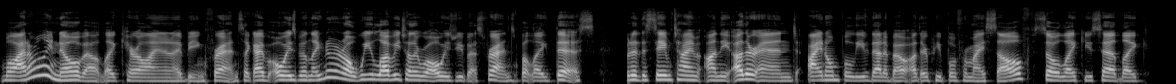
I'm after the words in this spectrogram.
well, I don't really know about like Caroline and I being friends. Like I've always been like, no, no, no, we love each other, we'll always be best friends, but like this. But at the same time, on the other end, I don't believe that about other people for myself. So like you said, like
